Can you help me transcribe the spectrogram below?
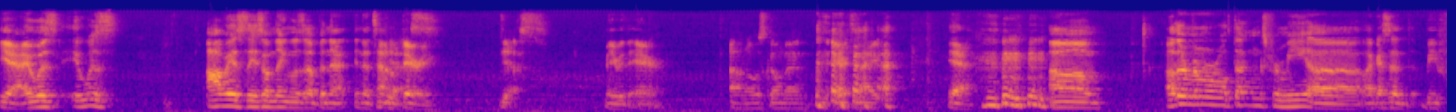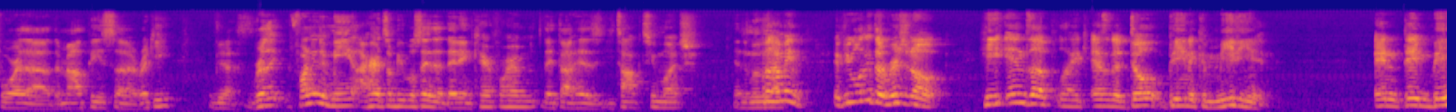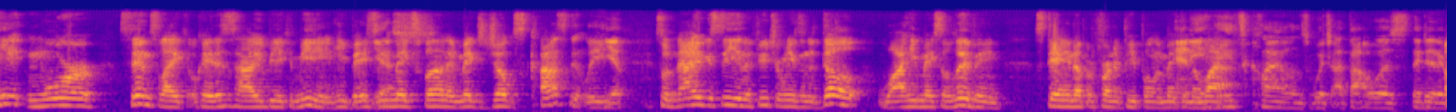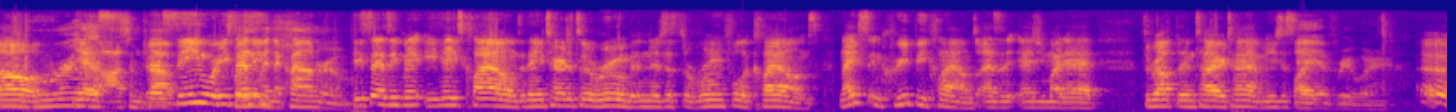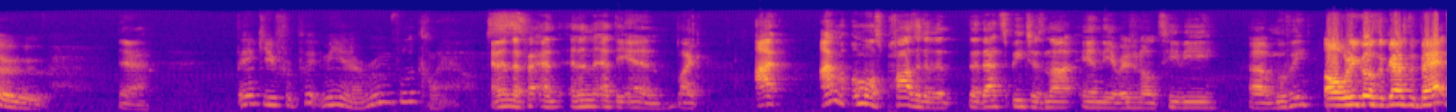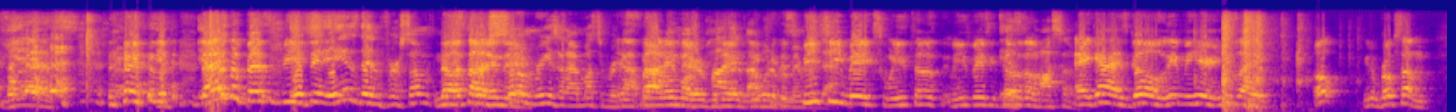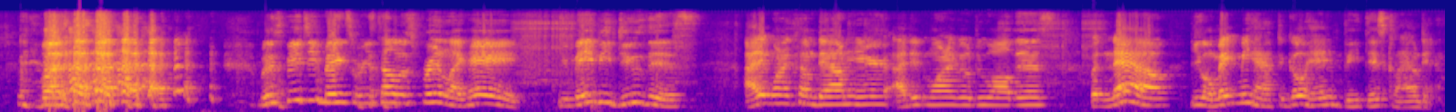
Yeah, it was it was obviously something was up in that in the town of Yes. Derry. Yes. Maybe the air. I don't know what's going on in the air tonight. yeah. Um, other memorable things for me, uh, like I said before, the the mouthpiece, uh, Ricky. yes. Really funny to me. I heard some people say that they didn't care for him. They thought his he talked too much in the movie. But I mean, if you look at the original, he ends up like as an adult being a comedian, and they made it more sense. Like, okay, this is how he'd be a comedian. He basically Yes. makes fun and makes jokes constantly. Yep. So now you can see in the future when he's an adult why he makes a living standing up in front of people and making and them he laugh. hates clowns, which I thought was they did a oh, really yes. awesome That job. scene where he says him he, in the clown room. he says he ma- he hates clowns, and then he turns into a room, and then there's just a room full of clowns, nice and creepy clowns, as as you might add, throughout the entire time. And he's just like, everywhere. oh, Yeah. thank you for putting me in a room full of clowns. And then the fa- and, and then at the end, like I I'm almost positive that that, that speech is not in the original TV uh, movie. Oh, when he goes to grab the bat. Yes. that is the best speech. If it is, then for some No, it's not for in there. some reason I must have forgot. It's not in there, but they, I would have the remembered speech he makes when he tells when he basically tells them, awesome. "Hey guys, go, leave me here." He's like, "Oh, you done broke something," but but the speech he makes where he's telling his friend like, "Hey, you made me do this. I didn't want to come down here. I didn't want to go do all this, but now you're gonna make me have to go ahead and beat this clown down."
